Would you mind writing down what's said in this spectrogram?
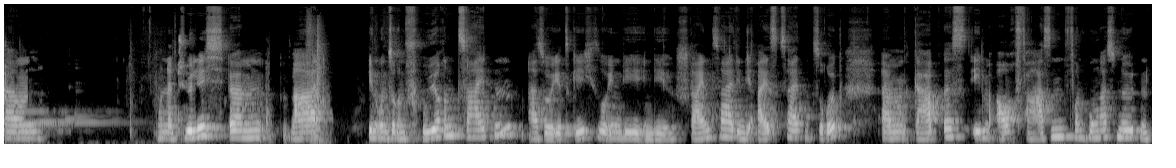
Ähm und natürlich, ähm, war in unseren früheren Zeiten also, jetzt gehe ich so in die in die Steinzeit, in die Eiszeiten zurück, ähm, gab es eben auch Phasen von Hungersnöten.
